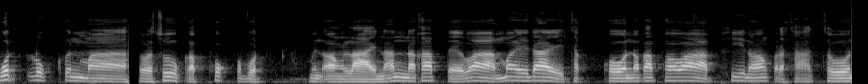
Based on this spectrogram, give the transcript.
วุธลุกขึ้นมาต่อสู้กับพวกกบฏมือออนไลน์นั้นนะครับ แต่ว่าไม่ได้ทักโกนนะครับ เพราะว่าพี่น้องประชาชน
